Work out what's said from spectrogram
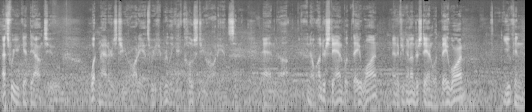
That's where you get down to what matters to your audience, where you can really get close to your audience and and uh, you know understand what they want. And if you can understand what they want, you can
